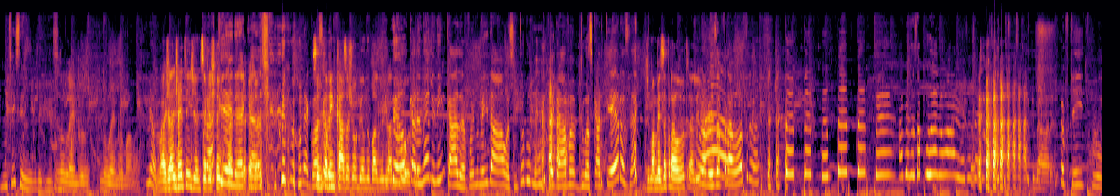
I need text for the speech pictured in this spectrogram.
Não sei se você lembra disso. Não lembro, não lembro, mano. Meu, Mas já, já entendi onde você quer chegar. quê, né, cara? o negócio Você ficava era- em casa jogando o bagulho lá Não, cara, não era nem em casa, foi no meio da aula, assim, todo mundo pegava duas carteiras, né? De uma mesa pra outra ali. De uma mesa pra outra, né? Ah, meu Deus, tá pulando o ônibus. que da hora. Eu fiquei, tipo, o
